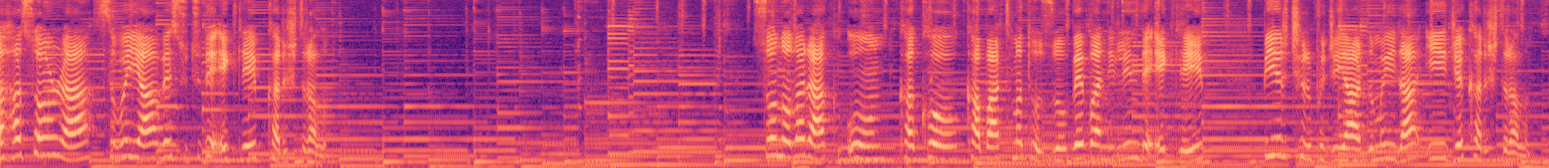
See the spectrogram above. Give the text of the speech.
Daha sonra sıvı yağ ve sütü de ekleyip karıştıralım. Son olarak un, kakao, kabartma tozu ve vanilin de ekleyip bir çırpıcı yardımıyla iyice karıştıralım.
